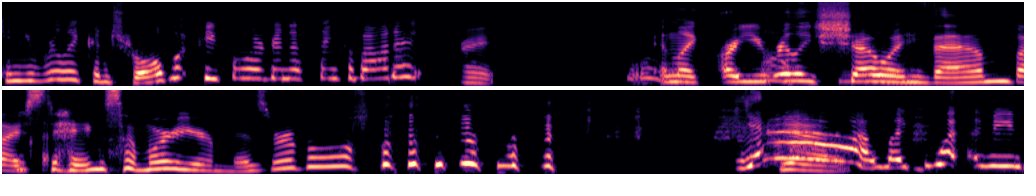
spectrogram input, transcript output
Can you really control what people are gonna think about it? Right. And mm, like, are you really showing them by staying somewhere you're miserable? yeah, yeah. Like what I mean,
